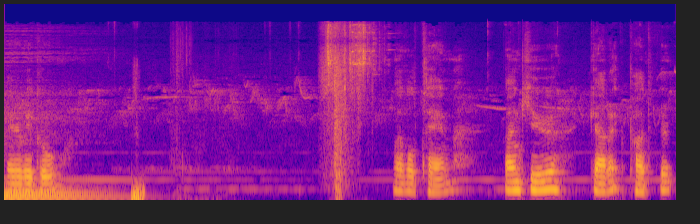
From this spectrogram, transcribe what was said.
there we go. Level 10. Thank you, Garrick Padfoot.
